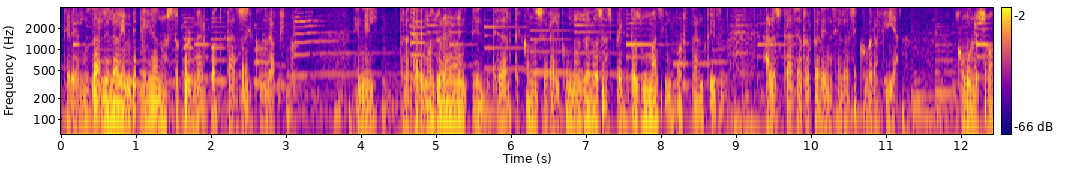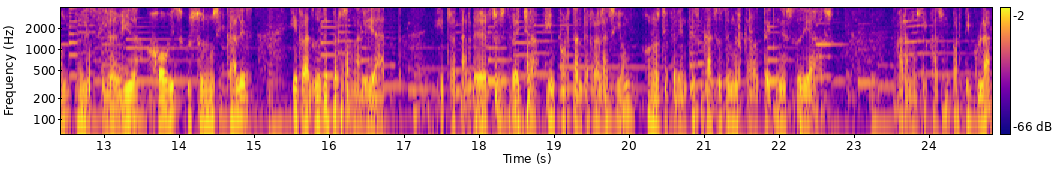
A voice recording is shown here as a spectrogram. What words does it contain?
Queremos darle la bienvenida a nuestro primer podcast psicográfico. En él trataremos brevemente de darte a conocer algunos de los aspectos más importantes a los que hace referencia la psicografía, como lo son el estilo de vida, hobbies, gustos musicales y rasgos de personalidad, y tratar de ver su estrecha e importante relación con los diferentes casos de mercadotecnia estudiados. Para nuestro caso en particular,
